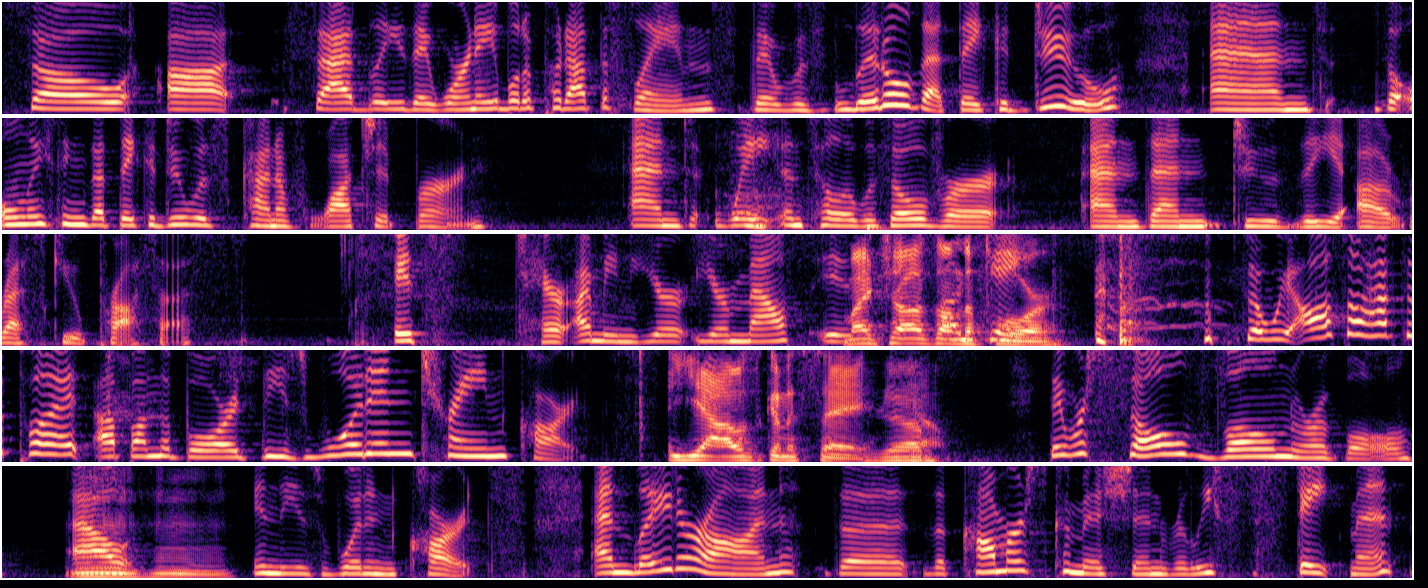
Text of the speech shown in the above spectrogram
So, uh, sadly, they weren't able to put out the flames. There was little that they could do, and the only thing that they could do was kind of watch it burn and wait until it was over and then do the uh, rescue process. It's ter- I mean, your your mouth is My jaw's on the floor. So we also have to put up on the board these wooden train carts. Yeah, I was gonna say. Yeah. They were so vulnerable out Mhm. in these wooden carts. And later on, the the Commerce Commission released a statement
